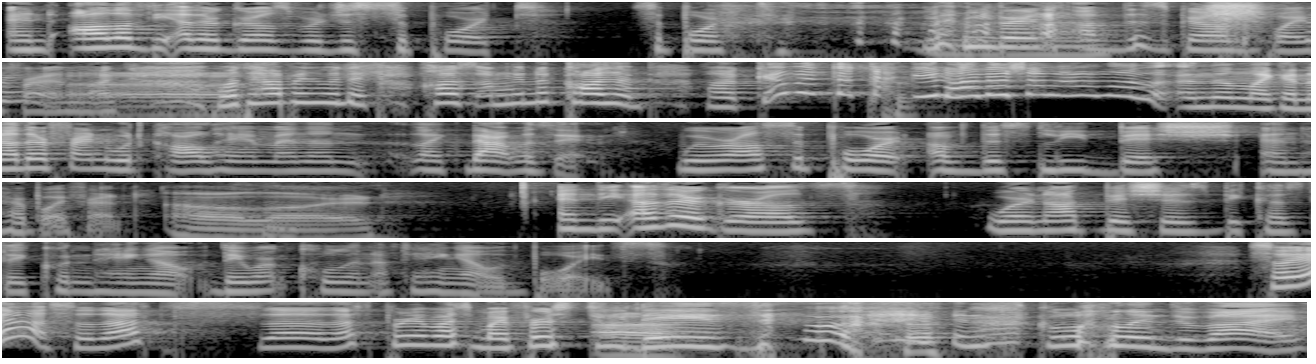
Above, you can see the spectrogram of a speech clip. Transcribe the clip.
and all of the other girls were just support. Support members of this girl's boyfriend. Like, what happened with it? Cause I'm gonna call him. Like, and then like another friend would call him, and then like that was it. We were all support of this lead bish and her boyfriend. Oh lord. And the other girls were not bishes because they couldn't hang out. They weren't cool enough to hang out with boys. So yeah, so that's uh, that's pretty much my first two Ah. days in school in Dubai.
